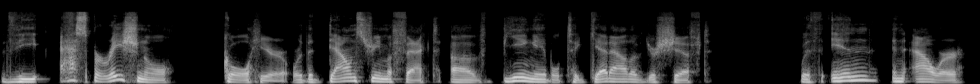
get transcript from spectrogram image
the aspirational goal here, or the downstream effect of being able to get out of your shift within an hour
